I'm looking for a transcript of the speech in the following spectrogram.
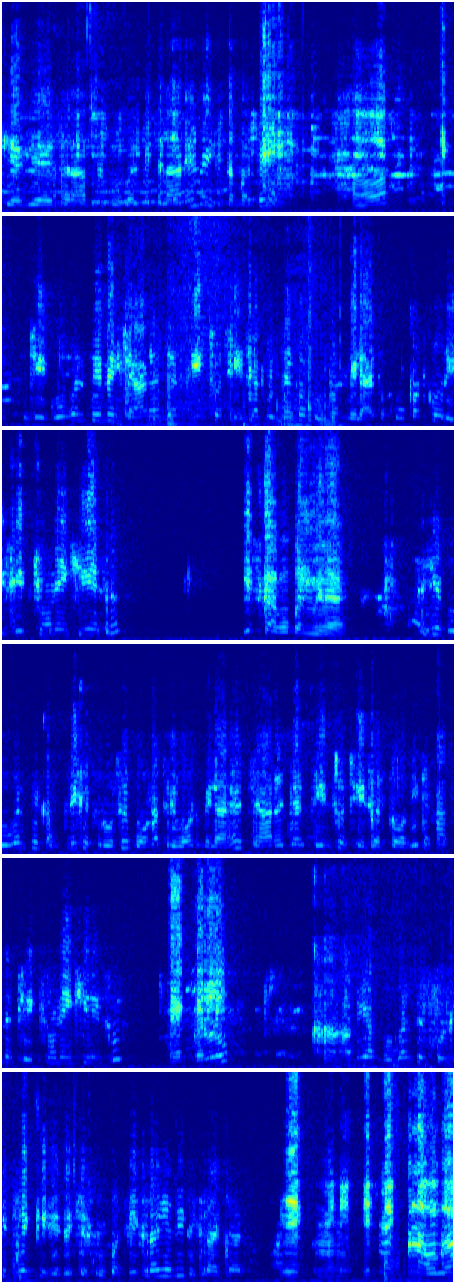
किया गया है सर आपने गूगल पे चला रहे हैं ना इस नंबर पे हाँ जी गूगल पे में चार हजार तीन सौ छियासठ रूपए का कूपन मिला है तो कूपन को रिसीव क्यों नहीं किए सर किसका कूपन मिला है ये गूगल पे कंपनी के थ्रू से बोनस रिवॉर्ड मिला है चार हजार तीन सौ छियासठ तो अभी तक आपने चेक क्यों नहीं किए सर चेक कर लो। हाँ अभी आप गूगल पे खोल के चेक कीजिए। देखिए कूपन दिख रहा है या नहीं दिख रहा है सर एक मिनट इसमें कितना होगा।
